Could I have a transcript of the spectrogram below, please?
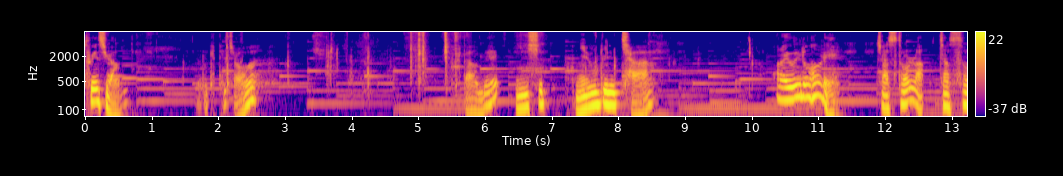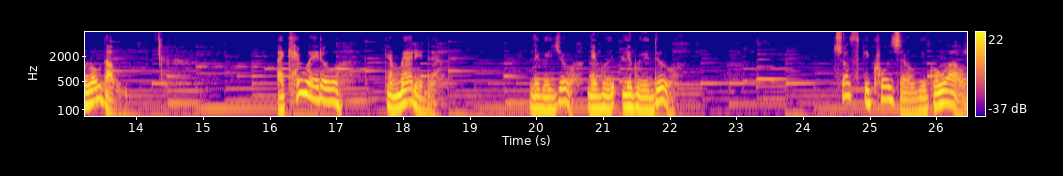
twist you. 이렇게 되죠. 그 다음에 26일차 You in a hurry? Just slow, just slow down. I can't wait to get married. Live with you, live, live with you. Just because we go out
